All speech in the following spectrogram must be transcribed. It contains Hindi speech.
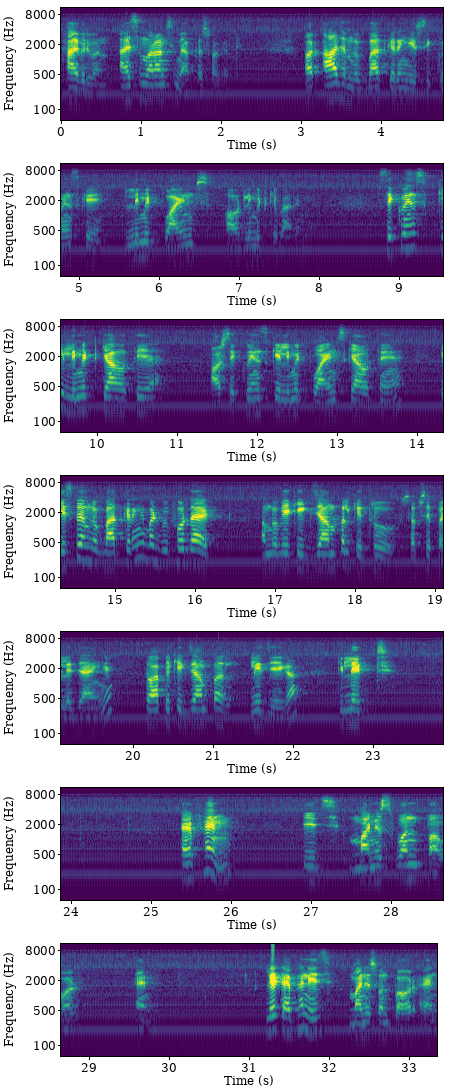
हाय एवरीवन आज वाराणसी में आपका स्वागत है। और आज हम लोग बात करेंगे सीक्वेंस के लिमिट पॉइंट्स और लिमिट के बारे में। सीक्वेंस की लिमिट क्या होती है और सीक्वेंस के लिमिट पॉइंट्स क्या होते हैं, इस पर हम लोग बात करेंगे बट बिफोर दैट हम लोग एक एग्ज़ाम्पल के थ्रू सबसे पहले जाएँगे। तो आप एक एग्ज़ाम्पल लीजिएगा कि let f n is minus one power n let f n is minus one power n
